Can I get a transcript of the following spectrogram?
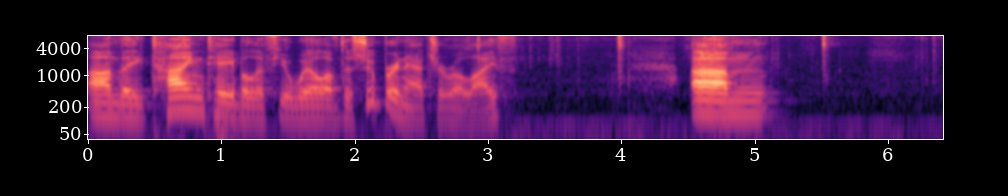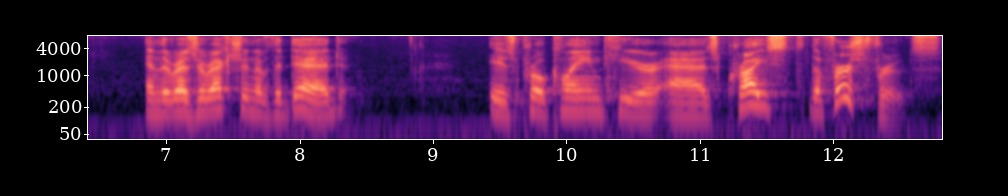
on the timetable, if you will, of the supernatural life. Um, and the resurrection of the dead is proclaimed here as Christ, the first fruits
